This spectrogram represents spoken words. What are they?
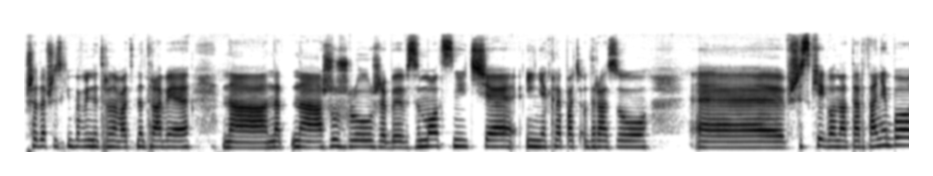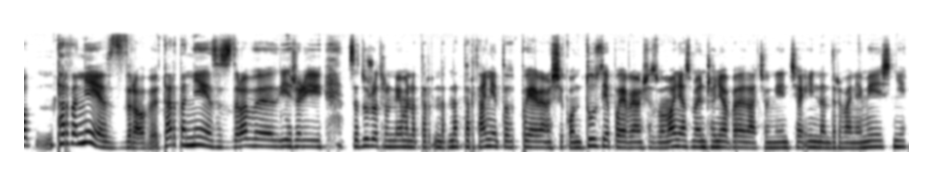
przede wszystkim powinny trenować na trawie, na, na, na żużlu, żeby wzmocnić się i nie klepać od razu e, wszystkiego na tartanie, bo tartan nie jest zdrowy. Tartan nie jest zdrowy. Jeżeli za dużo trenujemy na, tar na, na tartanie, to pojawiają się kontuzje, pojawiają się złamania zmęczeniowe, naciągnięcia i naderwania mięśni.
